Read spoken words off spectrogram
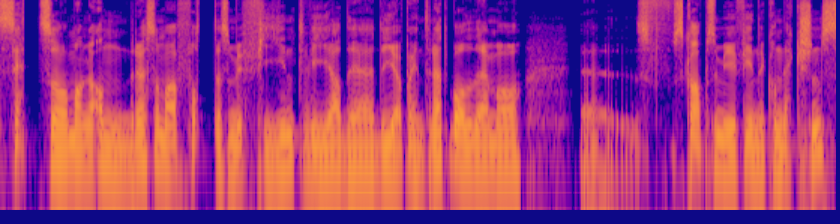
sett så mange andre som har fått det så mye fint via det de gjør på internett. Både det med å eh, skape så mye fine connections,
